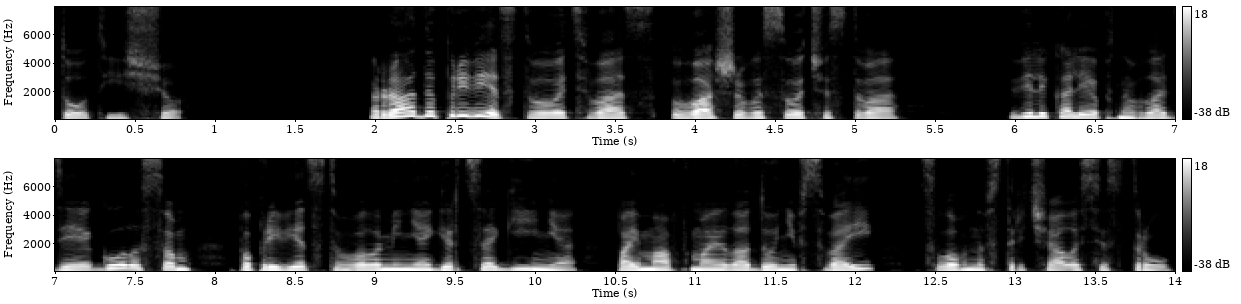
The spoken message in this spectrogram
тот еще. «Рада приветствовать вас, ваше высочество!» Великолепно владея голосом, поприветствовала меня герцогиня, поймав мои ладони в свои, словно встречала сестру.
